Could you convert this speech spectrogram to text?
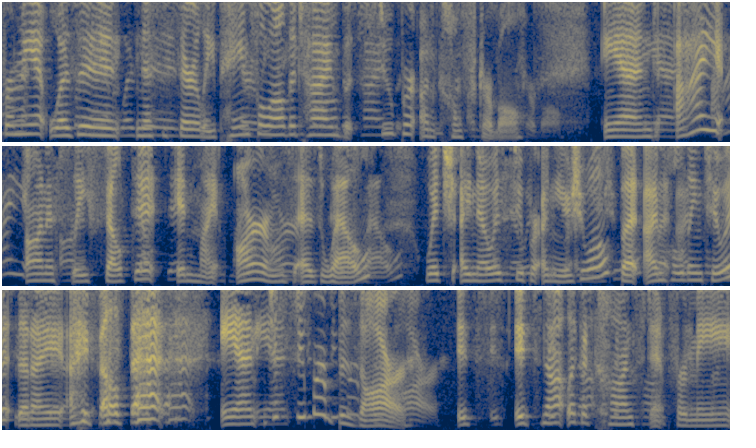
for me, it wasn't necessarily painful all the time, but super uncomfortable. And I honestly felt it in my arms as well, which I know is super unusual, but I'm holding to it that I, I felt that. And just super bizarre. It's it's not like a constant for me.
